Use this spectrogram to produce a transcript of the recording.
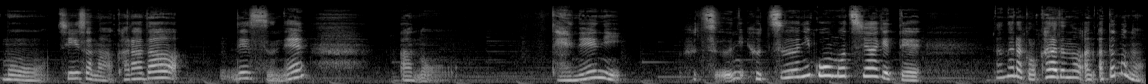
もう小さな体ですねあの丁寧に普通に普通にこう持ち上げてなんならこの体のあの頭の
